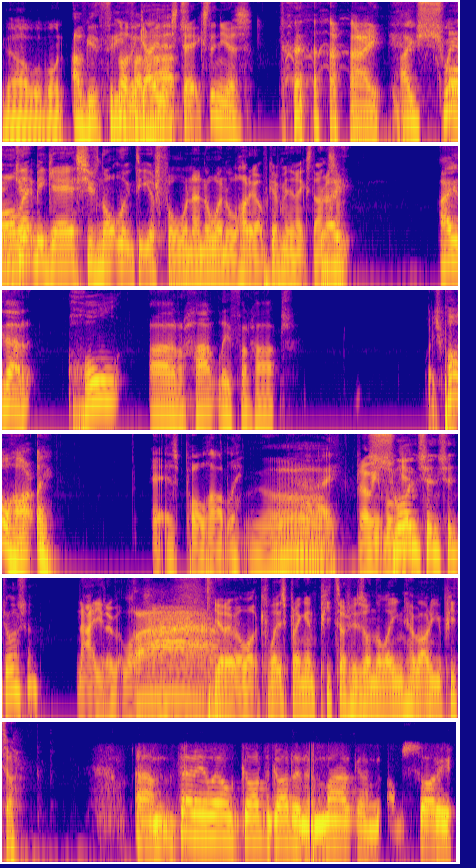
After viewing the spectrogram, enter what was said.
No, we won't. I've got three No, the for guy Hearts. that's texting you is. Aye. I swear. Oh, to- let me guess. You've not looked at your phone. I know, I know. Hurry up. Give me the next answer. Right. Either Hull or Hartley for Hearts. Which one? Paul Hartley. It is Paul Hartley. Oh. Aye. Brilliant. We'll get- Swanson, St Johnstone. Nah, you're out of luck. Ah. You're out of luck. Let's bring in Peter, who's on the line. How are you, Peter? Um, very well, Gordon, Gordon and Mark. I'm, I'm sorry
